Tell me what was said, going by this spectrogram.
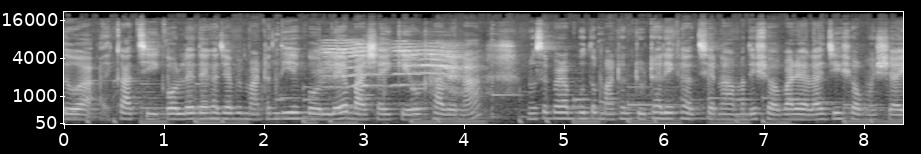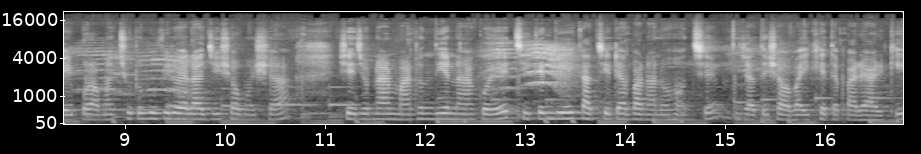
তো কাচি করলে দেখা যাবে মাটন দিয়ে করলে বাসায় কেউ খাবে না। নুসেফার আব্বু তো মাটন টোটালি খাচ্ছে না। আমাদের সবার অ্যালার্জি সমস্যা। এরপর আমার ছোটো কুফিরও অ্যালার্জি সমস্যা। সেই জন্য আর মাটন দিয়ে না করে চিকেন দিয়ে কাচিটা বানানো হচ্ছে, যাতে সবাই খেতে পারে আর কি।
